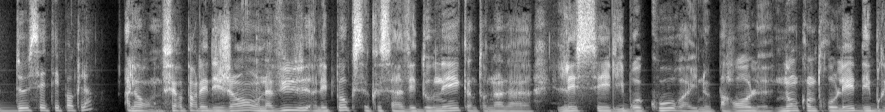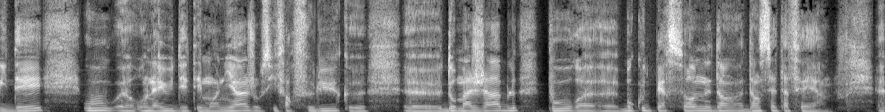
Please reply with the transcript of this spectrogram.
de cette époque-là? Alors, faire parler des gens, on a vu à l'époque ce que ça avait donné quand on a laissé libre cours à une parole non contrôlée, débridée, où euh, on a eu des témoignages aussi farfelus que euh, dommageables pour euh, beaucoup de personnes dans, dans cette affaire. Euh,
